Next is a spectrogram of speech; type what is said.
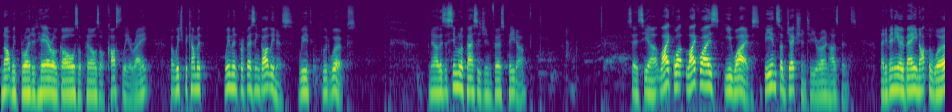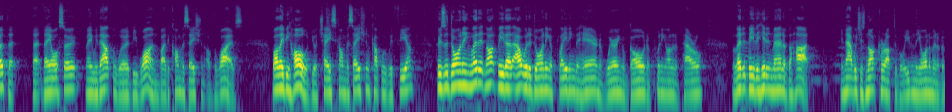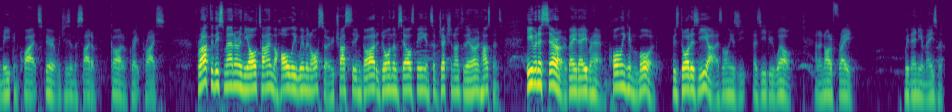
not with broidered hair or golds or pearls or costly array, but which becometh women professing godliness with good works. Now there's a similar passage in 1 Peter. It says here, "Likewise, ye wives, be in subjection to your own husbands, that if any obey not the word, that that they also may without the word be won by the conversation of the wives. While they behold your chaste conversation coupled with fear, whose adorning, let it not be that outward adorning of plaiting the hair and of wearing of gold and putting on an apparel, but let it be the hidden man of the heart, in that which is not corruptible, even the ornament of a meek and quiet spirit, which is in the sight of God of great price. For after this manner in the old time, the holy women also, who trusted in God, adorned themselves, being in subjection unto their own husbands even as Sarah obeyed Abraham, calling him Lord, whose daughters ye are, as long as ye, as ye do well, and are not afraid with any amazement.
